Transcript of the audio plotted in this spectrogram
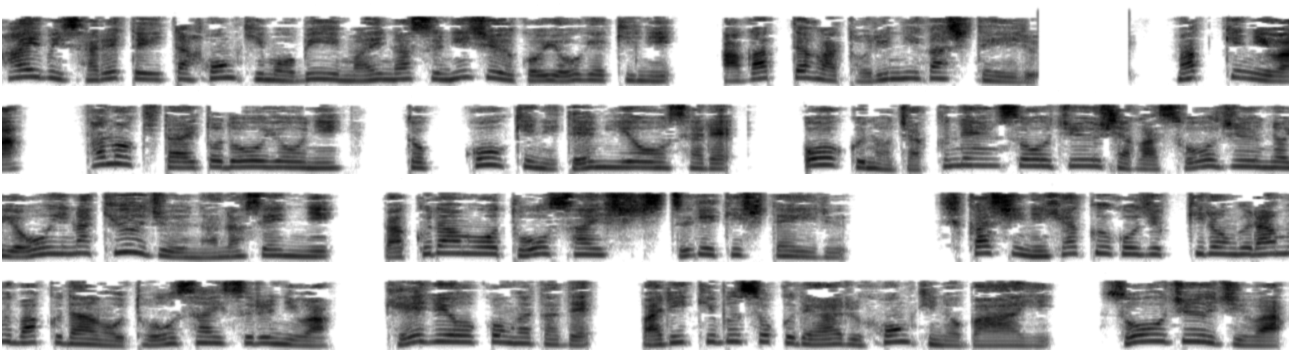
配備されていた本機も B-25 洋撃に上がったが取り逃がしている。末期には他の機体と同様に特攻機に転用され、多くの若年操縦者が操縦の容易な97戦に爆弾を搭載し出撃している。しかし 250kg 爆弾を搭載するには、軽量小型で馬力不足である本機の場合、操縦時は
